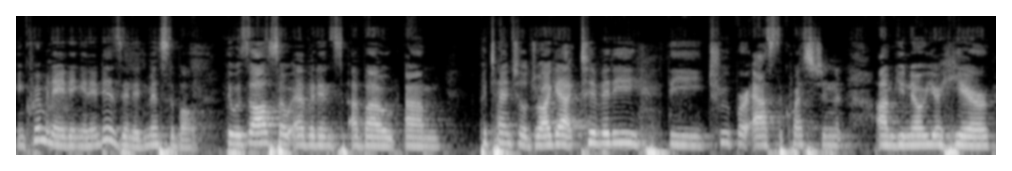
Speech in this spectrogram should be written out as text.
incriminating, and it is inadmissible. There was also evidence about um, potential drug activity. The trooper asked the question, um, you know you're here,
